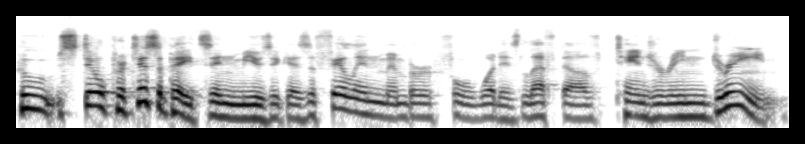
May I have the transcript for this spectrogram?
who still participates in music as a fill in member for what is left of Tangerine Dream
